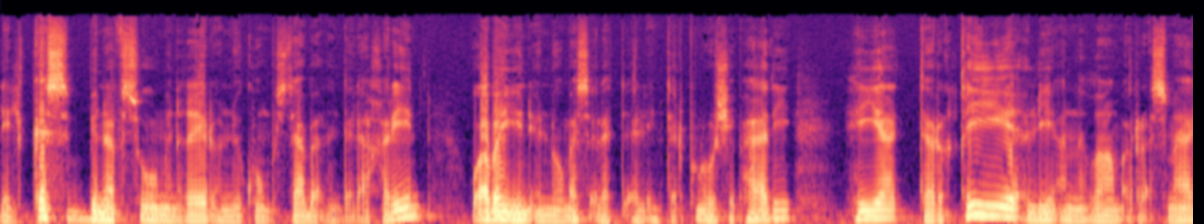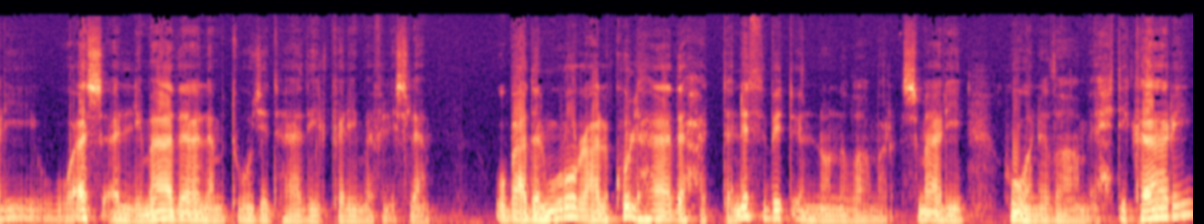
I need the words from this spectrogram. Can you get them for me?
للكسب بنفسه من غير أن يكون مستعبد عند الآخرين. وأبين أنه مسألة الانتربرنورشيب هذه هي ترقيع للنظام الرأسمالي. وأسأل لماذا لم توجد هذه الكلمة في الإسلام؟ وبعد المرور على كل هذا حتى نثبت أن النظام الرأسمالي هو نظام احتكاري.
